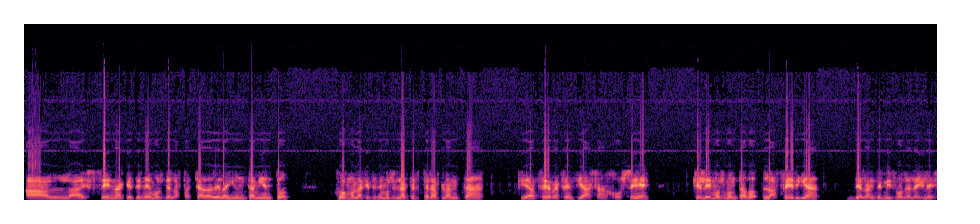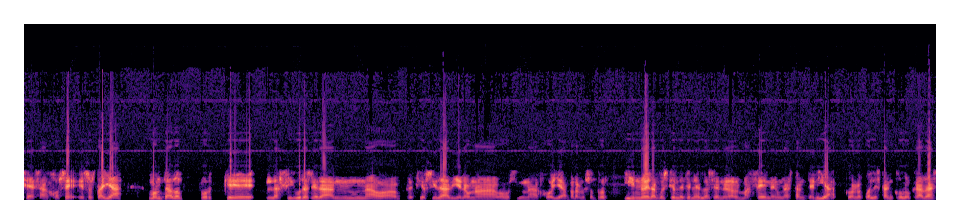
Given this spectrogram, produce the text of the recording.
a la escena que tenemos de la fachada del ayuntamiento como la que tenemos en la tercera planta que hace referencia a San José, que le hemos montado la feria delante mismo de la iglesia de San José. Eso está ya montado porque las figuras eran una preciosidad y era una, vamos, una joya para nosotros y no era cuestión de tenerlas en el almacén, en una estantería, con lo cual están colocadas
